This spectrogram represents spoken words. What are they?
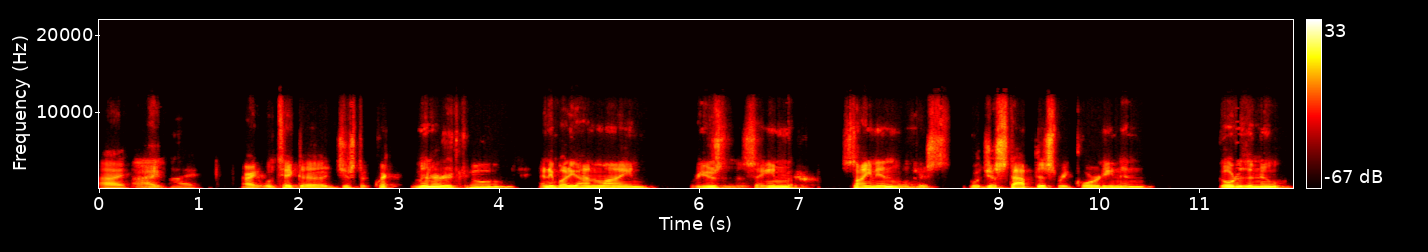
Aye. Aye. All right, we'll take a, just a quick minute or two. Anybody online? We're using the same sign in. We'll just, we'll just stop this recording and go to the new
